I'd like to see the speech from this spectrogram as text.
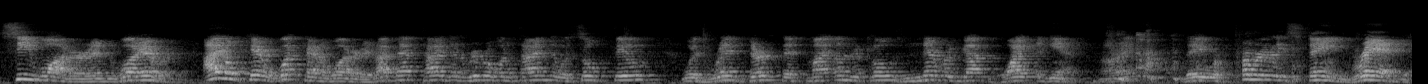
seawater and whatever. I don't care what kind of water it is. I baptized in a river one time that was so filled with red dirt that my underclothes never got white again. All right? they were permanently stained red.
